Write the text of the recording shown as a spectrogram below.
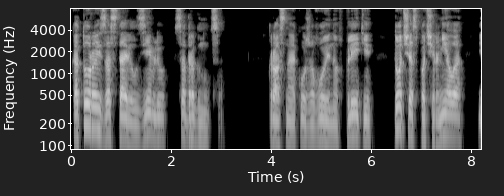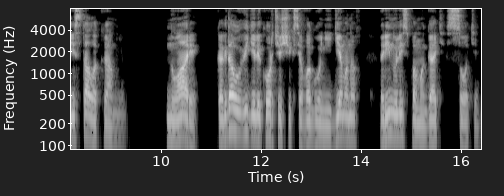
который заставил землю содрогнуться. Красная кожа воина в плети тотчас почернела и стала камнем. Нуари, когда увидели корчащихся в агонии демонов, ринулись помогать Соте.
